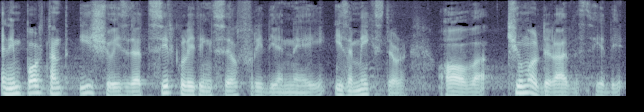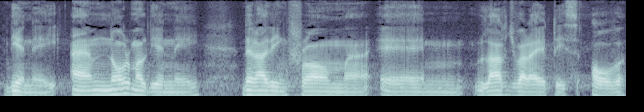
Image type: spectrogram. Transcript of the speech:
an important issue is that circulating cell-free DNA is a mixture of uh, tumor-derived DNA and normal DNA deriving from uh, um, large varieties of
